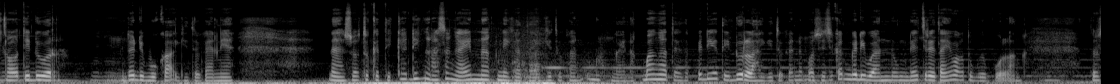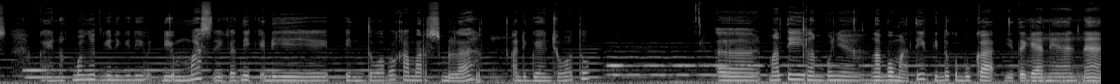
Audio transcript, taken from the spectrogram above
Kalau tidur itu dibuka gitu kan ya. Nah suatu ketika dia ngerasa nggak enak nih katanya gitu kan, uh nggak enak banget ya. Tapi dia tidur lah gitu kan. Posisi kan gue di Bandung. Dia ceritanya waktu gue pulang. Terus nggak enak banget gini-gini di emas di, di di pintu apa kamar sebelah adik gue yang cowok tuh eh, mati lampunya lampu mati pintu kebuka gitu kan ya nah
